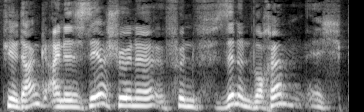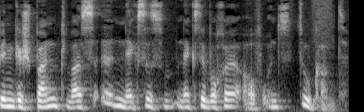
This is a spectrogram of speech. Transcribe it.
Vielen Dank, eine sehr schöne Fünf-Sinnen-Woche. Ich bin gespannt, was äh, nächstes, nächste Woche auf uns zukommt.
